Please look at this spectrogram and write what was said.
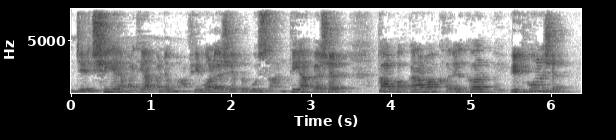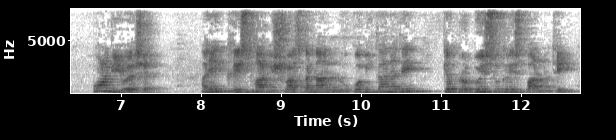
જે છીએ એમાંથી આપણને માફી મળે છે, પ્રભુ શાંતિ આપે છે, તો આ ફકરામાં ખરેખર ભયભીત કોણ છે? કોણ બીવે છે? અહીં ખ્રિસ્તમાં વિશ્વાસ કરનાર લોકો બીતા નથી કે પ્રભુ ઈસુ ખ્રિસ્ત પણ નથી.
